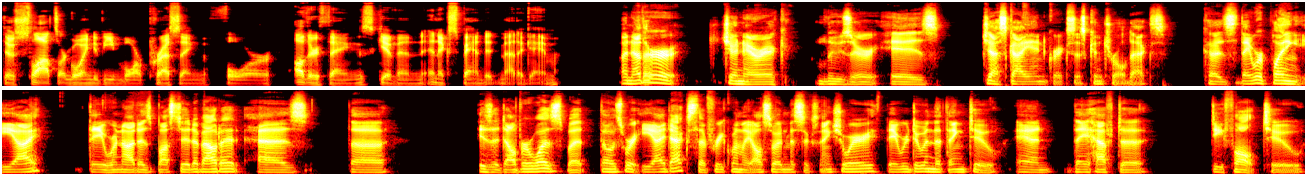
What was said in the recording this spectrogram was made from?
those slots are going to be more pressing for other things given an expanded metagame. Another generic loser is Jeskai and Grixis control decks because they were playing EI. They were not as busted about it as the Izzet Delver was, but those were EI decks that frequently also had Mystic Sanctuary. They were doing the thing too, and they have to default to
